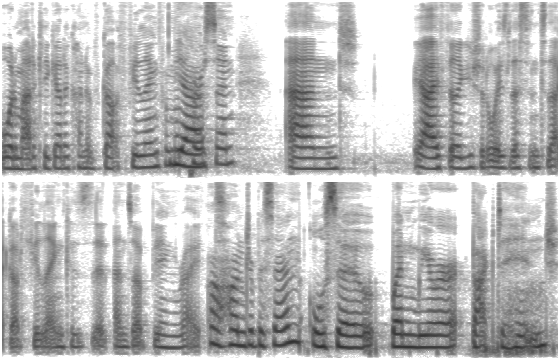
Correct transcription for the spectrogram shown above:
automatically get a kind of gut feeling from Yeah. a person, and yeah, I feel like you should always listen to that gut feeling because it ends up being right. A hundred percent. Also, when we were back to Hinge,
